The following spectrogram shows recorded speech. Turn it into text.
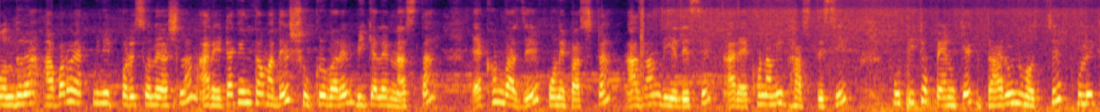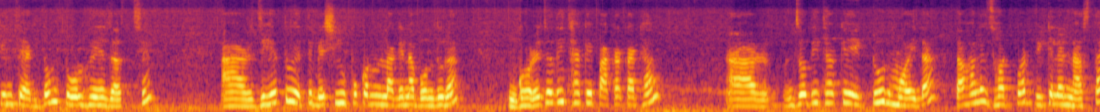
বন্ধুরা, আবারও এক মিনিট পরে চলে আসলাম। আর এটা কিন্তু আমাদের শুক্রবারের বিকালের নাস্তা। এখন বাজে পৌনে পাঁচটা। আজান দিয়ে দেছে আর এখন আমি ভাজতেছি। প্রতিটা প্যানকেক দারুণ হচ্ছে। ফুলে কিন্তু একদম টোল হয়ে যাচ্ছে। আর যেহেতু এতে বেশি উপকরণ লাগে না বন্ধুরা ঘরে যদি থাকে পাকা কাঁঠাল, আর যদি থাকে একটু ময়দা, তাহলে ঝটপট বিকেলের নাস্তা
